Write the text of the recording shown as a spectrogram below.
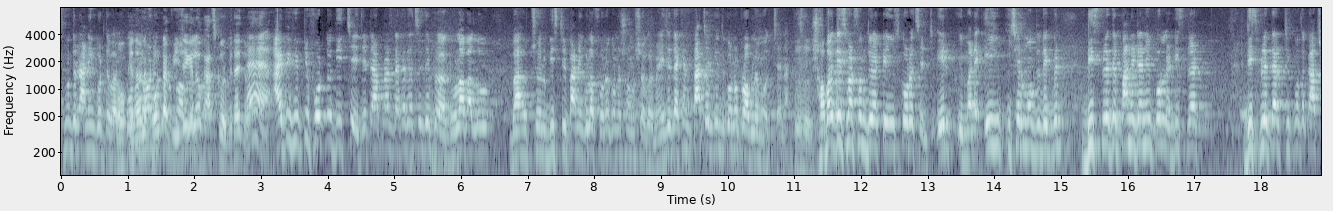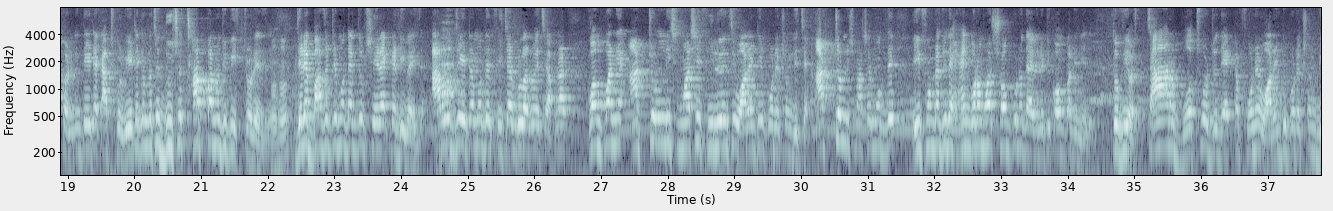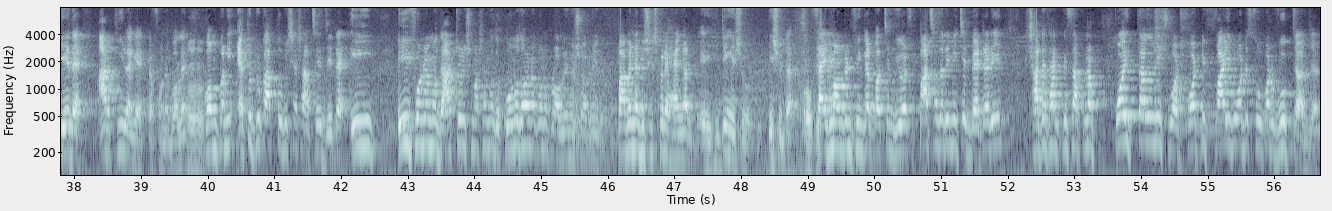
স্মুথ রানিং করতে পারবে। ওকে তাহলে ফোনটা ভিজে গেলেও কাজ করবে তাই তো? হ্যাঁ আইপি ফিফটি ফোর তো দিচ্ছে যেটা আপনার দেখা যাচ্ছে যে ধুলা বালু বা হচ্ছে হলো বৃষ্টির পানিগুলো ফোনে কোনো সমস্যা করবে না। এই যে দেখেন টাচের কিন্তু কোনো প্রবলেম হচ্ছে না। সবাই তো স্মার্টফোন দু একটা ইউজ করেছেন। এর মানে এই ইসের মধ্যে দেখবেন ডিসপ্লেতে পানি টানি পড়লে ডিসপ্লে ডিসপ্লেতে আর ঠিক মতো কাজ করে না, কিন্তু এটা কাজ করবে। এটা কিন্তু হচ্ছে দুইশো ছাপ্পান্ন জিবি স্টোরেজ যেটা বাজেটের মধ্যে একদম সেরা একটা ডিভাইস আরও যে এটার মধ্যে ফিচারগুলো রয়েছে আপনার কোম্পানি আটচল্লিশ মাসে ফ্লুয়েন্সি ওয়ারেন্টির প্রোটেকশন দিচ্ছে। আটচল্লিশ মাসের মধ্যে এই ফোনটা যদি হ্যাং গরম হয় সম্পূর্ণ দায়বিলিটি কোম্পানি নেবে। তো ভিউয়ার্স চার বছর যদি একটা ফোনের ওয়ারেন্টি প্রোটেকশন দিয়ে দেয় আর কি লাগে একটা ফোনে বলে কোম্পানি এতটুকু আত্মবিশ্বাস আছে যেটা এই এই ফোনের মধ্যে আটচল্লিশ মাসের মধ্যে কোনো ধরনের কোনো প্রবলেম ইস্যু আপনি পাবেন না বিশেষ করে হ্যাঙ্গার হিটিং ইস্যু ইস্যুটা সাইড মাউন্টেন ফিঙ্গার পাচ্ছেন ভিউয়ার্স পাঁচ হাজার এমএচের ব্যাটারি সাথে থাকতেছে আপনার পঁয়তাল্লিশ ওয়াট ফর্টি ফাইভ ওয়াটের সুপার ভোগ চার্জার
